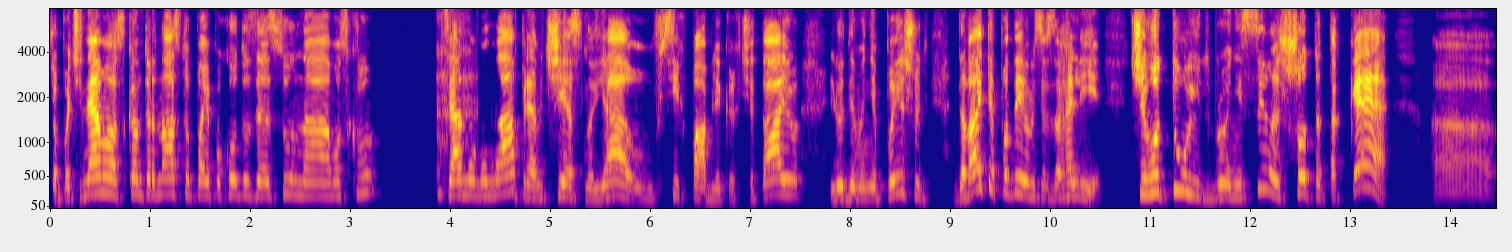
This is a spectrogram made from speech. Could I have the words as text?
Що почнемо з контрнаступу і походу ЗСУ на Москву? Ця новина, прям чесно, я у всіх пабліках читаю, люди мені пишуть. Давайте подивимося взагалі, чи готують Збройні сили що-то таке е,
